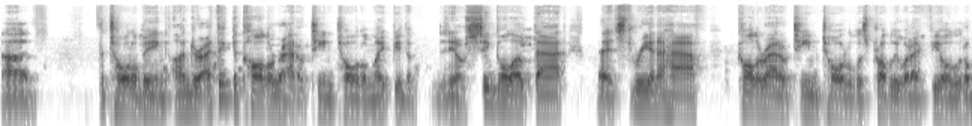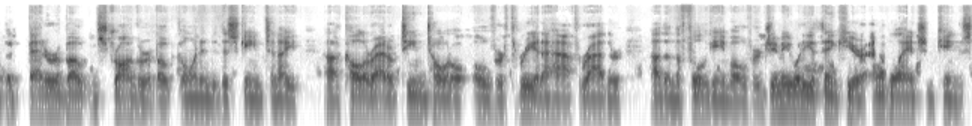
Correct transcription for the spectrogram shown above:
uh, the total being under. I think the Colorado team total might be the you know signal out that it's three and a half. Colorado team total is probably what I feel a little bit better about and stronger about going into this game tonight. Uh, Colorado team total over three and a half rather uh, than the full game over. Jimmy, what do you think here? Avalanche and Kings.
